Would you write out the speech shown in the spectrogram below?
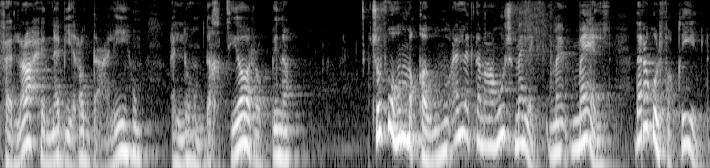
فراح النبي رد عليهم قال لهم ده اختيار ربنا. شوفوا هم قوموا قال لك ده معهوش ملك مال ده رجل فقير.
